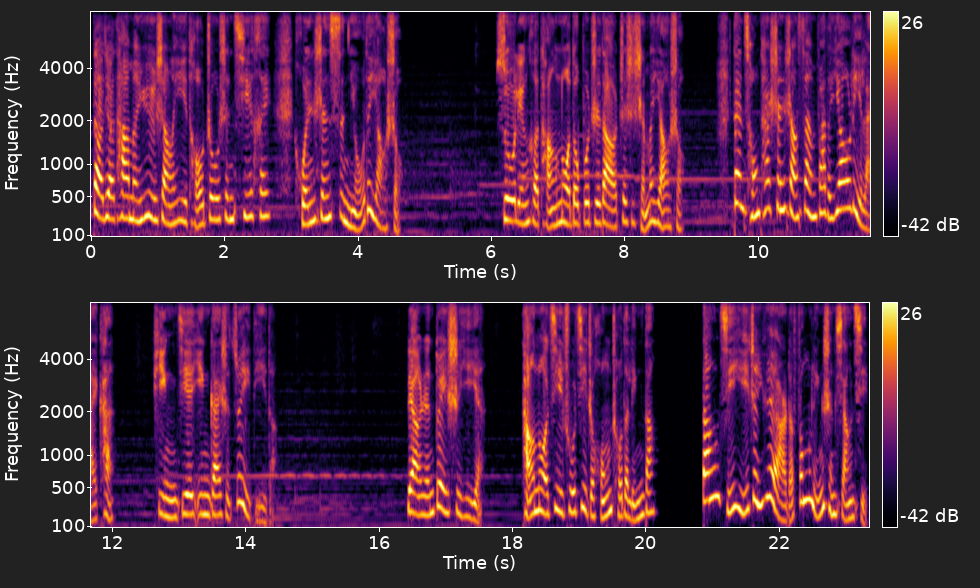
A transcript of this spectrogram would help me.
倒叫他们遇上了一头周身漆黑、浑身似牛的妖兽。苏玲和唐诺都不知道这是什么妖兽，但从他身上散发的妖力来看，品阶应该是最低的。两人对视一眼，唐诺祭出系着红绸的铃铛，当即一阵悦耳的风铃声响起。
